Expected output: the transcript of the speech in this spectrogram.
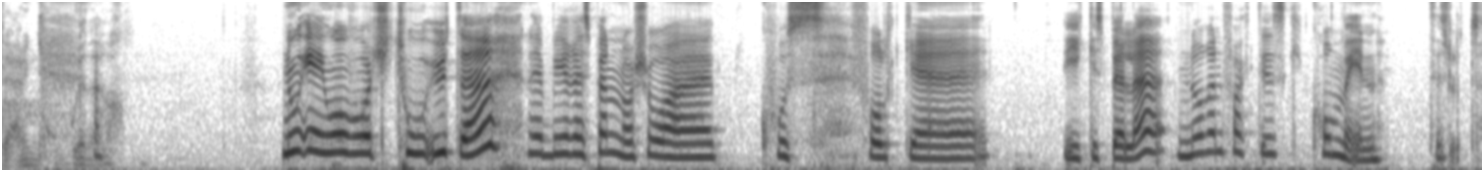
Det er en god det, da. Nå er jo Overwatch 2 ute. Det blir spennende å se eh, hvordan folk eh, liker spillet når en faktisk kommer inn til slutt.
